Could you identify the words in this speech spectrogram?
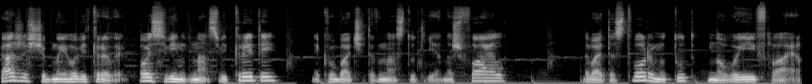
каже, щоб ми його відкрили. Ось він в нас відкритий. Як ви бачите, в нас тут є наш файл. Давайте створимо тут новий файл.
